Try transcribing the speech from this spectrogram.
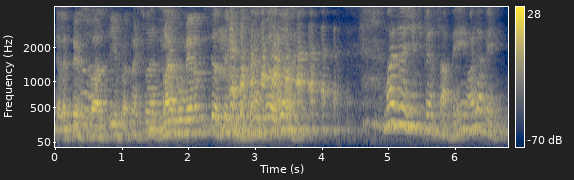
Ela é persuasiva. Persuasiva. Para comer não precisa ter muita persuasão. Mas a gente pensar bem, olha bem,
